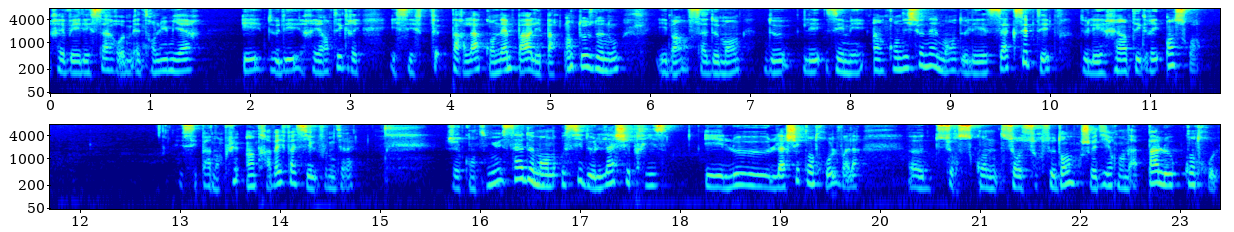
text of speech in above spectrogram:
révéler ça, remettre en lumière et de les réintégrer. Et c'est par là qu'on n'aime pas les parts honteuses de nous, et eh ben ça demande de les aimer inconditionnellement, de les accepter, de les réintégrer en soi. Et c'est pas non plus un travail facile, vous me direz. Je continue. Ça demande aussi de lâcher prise et le lâcher contrôle, voilà, euh, sur, ce ce dont, je veux dire, on n'a pas le contrôle.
